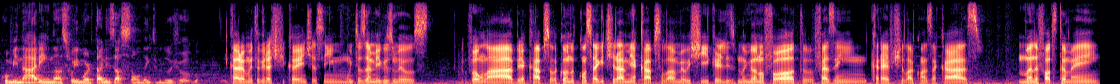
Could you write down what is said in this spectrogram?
culminarem na sua imortalização dentro do jogo? Cara, é muito gratificante, assim, muitos amigos meus vão lá, abrem a cápsula, quando consegue tirar a minha cápsula, o meu sticker, eles me mandam foto, fazem craft lá com as AKs, mandam foto também.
